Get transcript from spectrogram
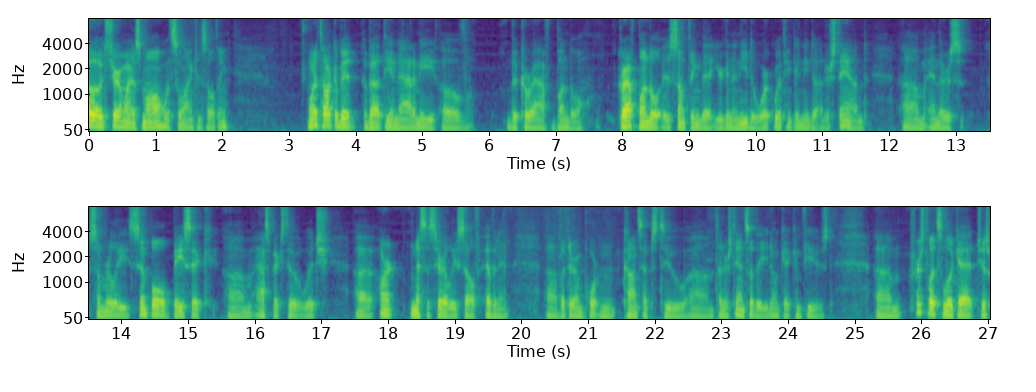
Hello, it's Jeremiah Small with Soliant Consulting. I want to talk a bit about the anatomy of the Carafe bundle. Carafe bundle is something that you're going to need to work with, you're going to need to understand. Um, and there's some really simple, basic um, aspects to it which uh, aren't necessarily self evident, uh, but they're important concepts to, um, to understand so that you don't get confused. Um, first, let's look at just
